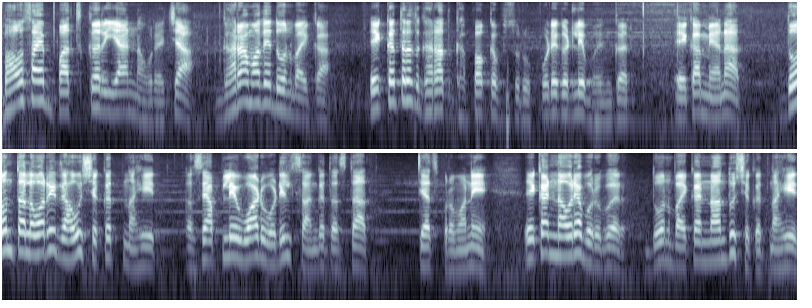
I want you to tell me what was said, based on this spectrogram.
भाऊसाहेब बाचकर या नवऱ्याच्या घरामध्ये दोन बायका. एकत्रच घरात घपाकप सुरू पुढे घडले भयंकर. एका म्यानात दोन तलवारी राहू शकत नाहीत असे आपले वाड वडील सांगत असतात. त्याचप्रमाणे एका नवऱ्याबरोबर दोन बायका नांदू शकत नाहीत.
